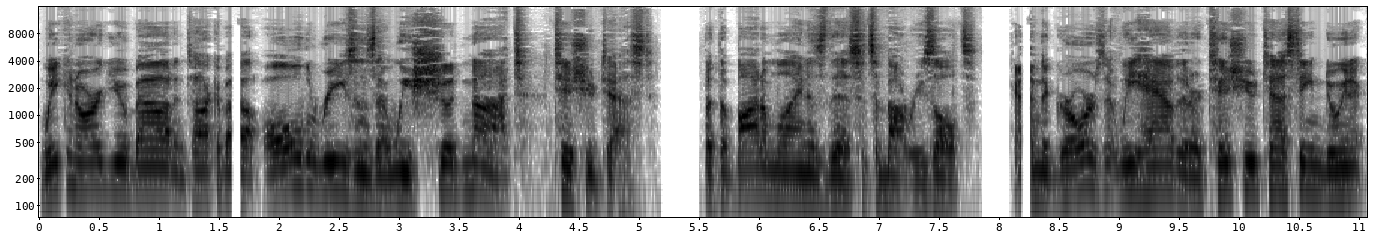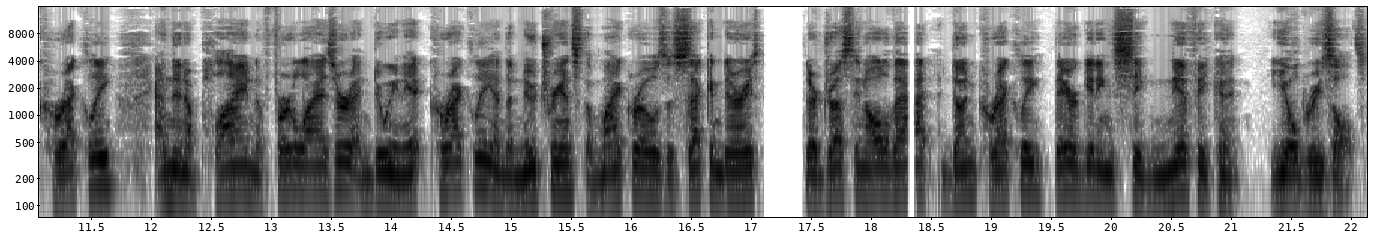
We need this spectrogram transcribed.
We can argue about and talk about all the reasons that we should not tissue test. But the bottom line is this it's about results. And the growers that we have that are tissue testing, doing it correctly, and then applying the fertilizer and doing it correctly, and the nutrients, the micros, the secondaries, they're addressing all of that done correctly, they are getting significant yield results.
